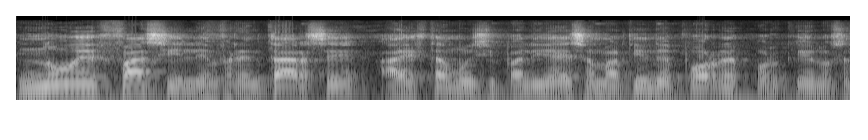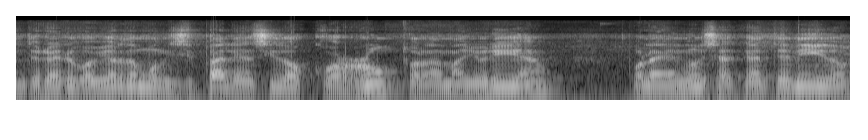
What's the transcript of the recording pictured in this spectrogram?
no es fácil enfrentarse a esta municipalidad de San Martín de Porres porque los anteriores gobiernos municipales han sido corruptos la mayoría por la denuncia que han tenido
